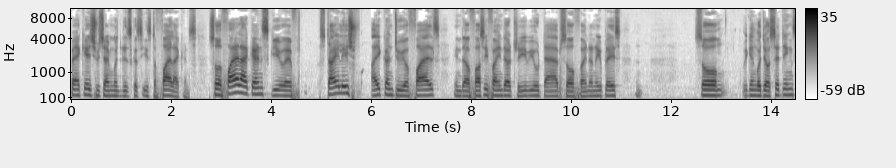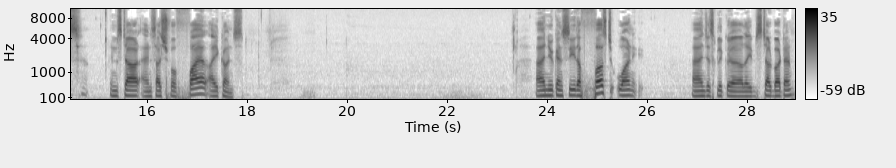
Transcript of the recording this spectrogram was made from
package which I'm going to discuss is the file icons. So the file icons give a stylish icon to your files in the fuzzy finder tree view tabs of find and replace. So we can go to our settings, install and search for file icons. And you can see the first one and just click uh, the install button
